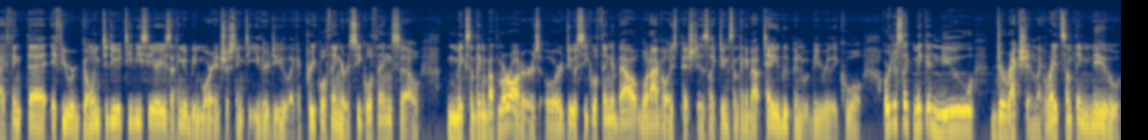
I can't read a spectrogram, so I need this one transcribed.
I think that if you were going to do a TV series, I think it would be more interesting to either do like a prequel thing or a sequel thing. So make something about the Marauders or do a sequel thing about what I've always pitched is like doing something about Teddy Lupin would be really cool. Or just like make a new direction, like write something new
